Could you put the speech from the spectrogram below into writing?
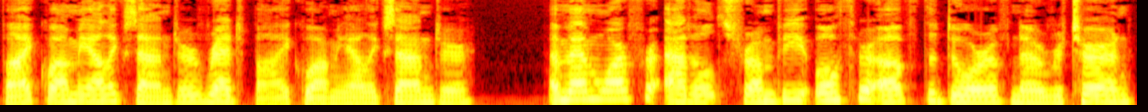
by Kwame Alexander, read by Kwame Alexander. A memoir for adults from the author of The Door of No Return,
